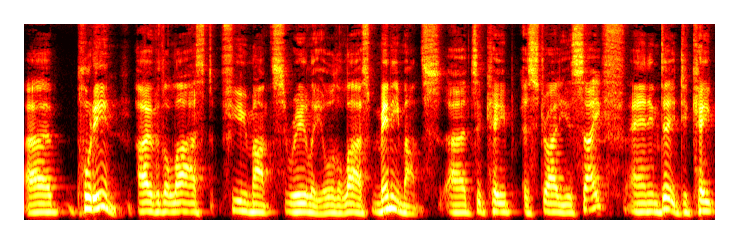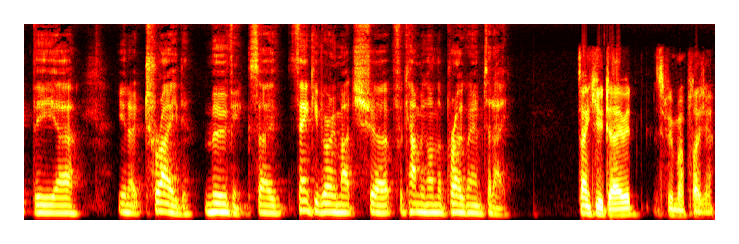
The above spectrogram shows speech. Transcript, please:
uh, put in over the last few months, really, or the last many months, uh, to keep Australia safe and indeed to keep the uh, you know trade moving. So, thank you very much uh, for coming on the program today. Thank you, David. It's been my pleasure.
